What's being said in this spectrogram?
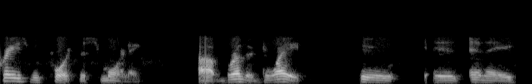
praise report this morning. Uh, Brother Dwight, who is in a,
